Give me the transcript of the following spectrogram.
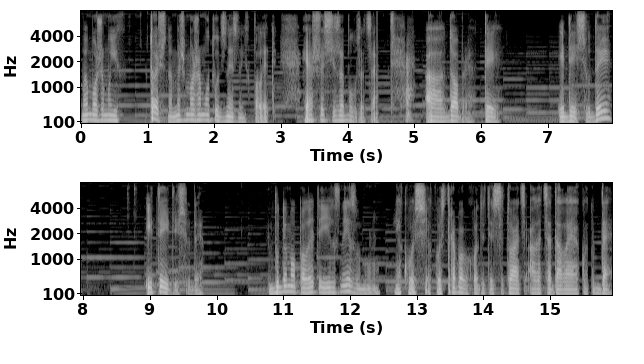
ми можемо їх. Точно, ми ж можемо тут знизу їх палити. Я щось і забув за це. А, Добре, ти іди сюди, і ти йди сюди. Будемо палити їх знизу. Ну, якось, якось треба виходити з ситуації, але це далеко. Де?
